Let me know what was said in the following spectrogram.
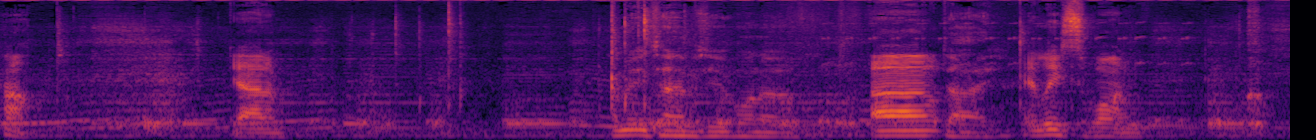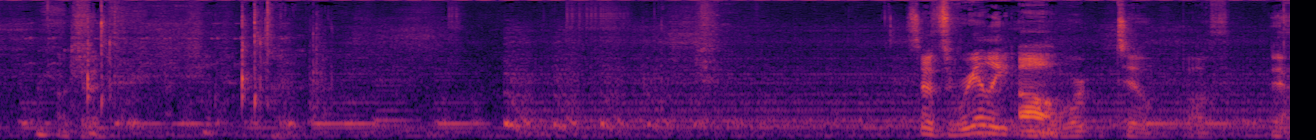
Huh. Got him. How many times do you want to Uh, die? at least one. Okay. So it's really. Oh, we're two, both. Yeah.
